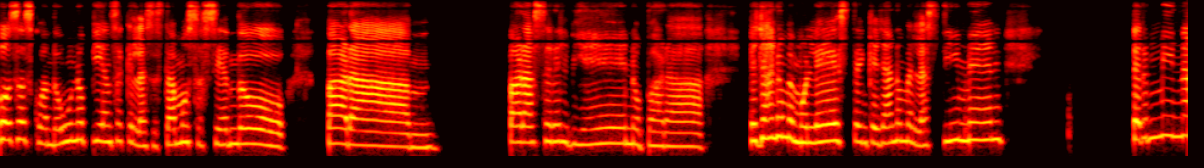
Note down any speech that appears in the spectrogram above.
cosas cuando uno piensa que las estamos haciendo para, mm, para hacer el bien o para que ya no me molesten, que ya no me lastimen, termina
